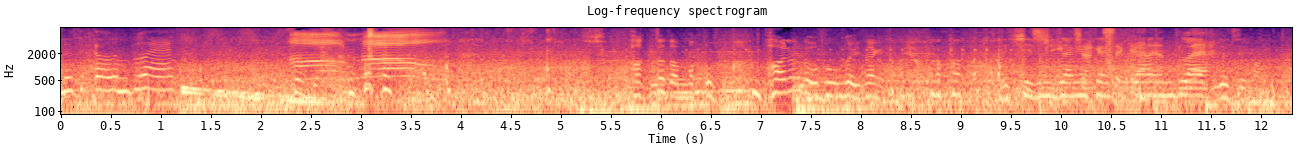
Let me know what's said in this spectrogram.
내 색깔은 블랙. 박자도 안 맞고 발음도 뭔가 이상해. 내 심장의 색깔은 블랙 이거지 막.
